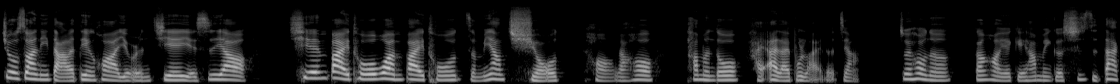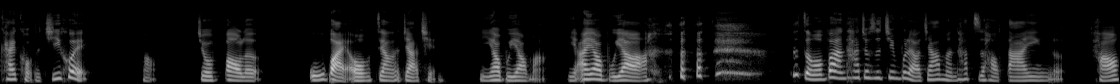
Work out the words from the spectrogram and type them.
就算你打了电话，有人接，也是要千拜托万拜托，怎么样求好，然后他们都还爱来不来的这样。最后呢，刚好也给他们一个狮子大开口的机会。好就报了五百欧这样的价钱，你要不要嘛？你爱要不要啊？那怎么办？他就是进不了家门，他只好答应了。好，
